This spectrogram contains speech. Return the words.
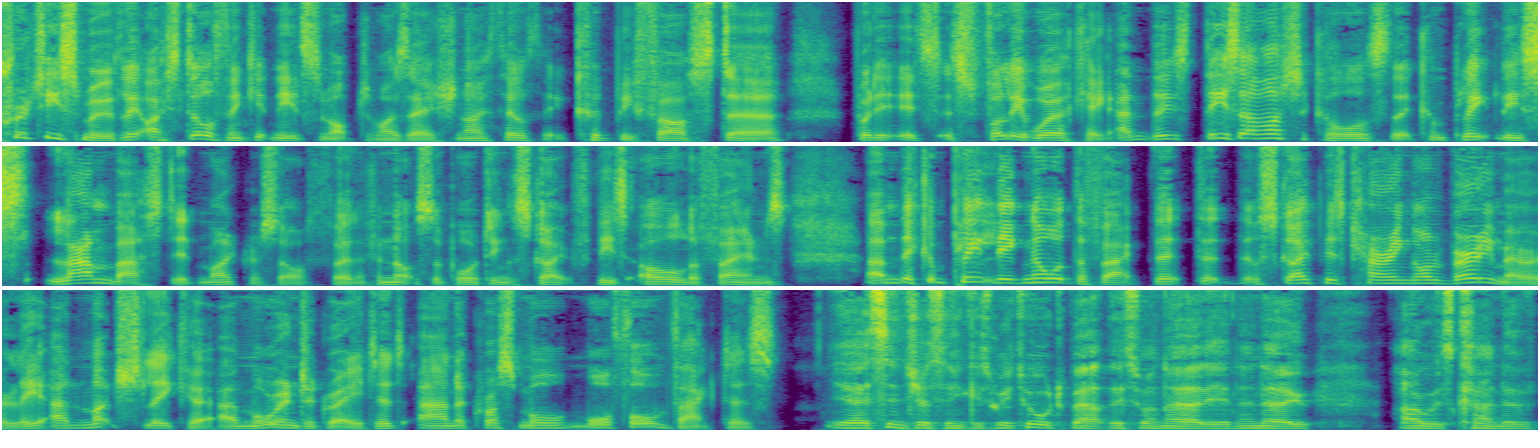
pretty smoothly. I still think it needs some optimization. I still think it could be faster, but it, it's it's fully working. And these these articles that completely lambasted Microsoft for, for not supporting Skype for these older phones, um, they completely ignored the fact that, that, that Skype is carrying on very merrily and much sleeker and more integrated and across more more form factors. Yeah, it's interesting because we talked about this one earlier, and I know I was kind of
